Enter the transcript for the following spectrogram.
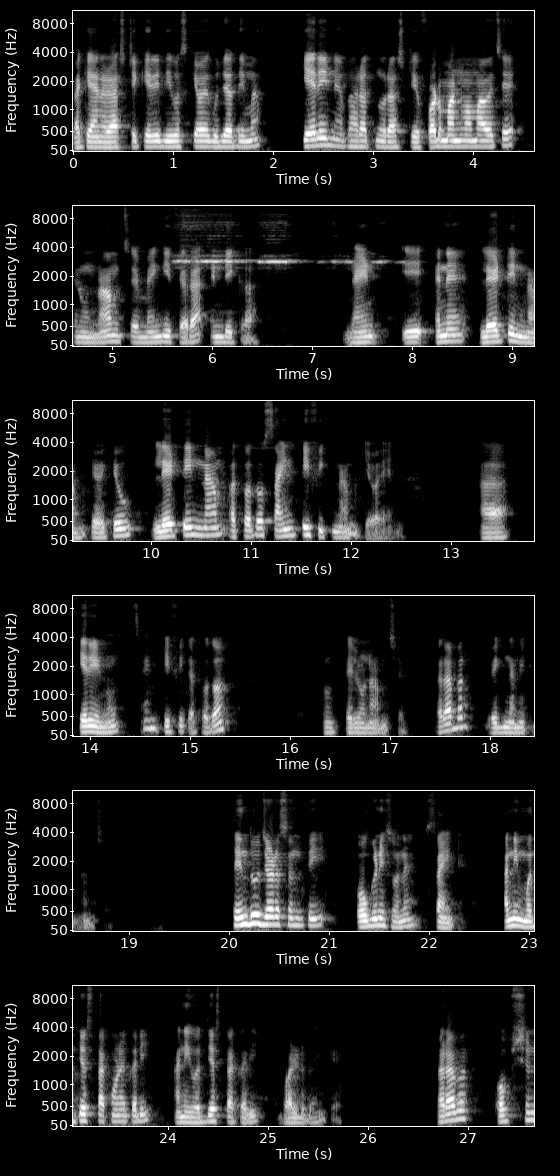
બાકી આને રાષ્ટ્રીય કેરી દિવસ કહેવાય ગુજરાતીમાં. કેરીને ભારતનું રાષ્ટ્રીય ફળ માનવામાં આવે છે. એનું નામ છે મેંગીફેરા ઇન્ડિકા. નાઇન એ એને લેટિન નામ કહેવાય. કેવું? લેટિન નામ અથવા તો સાયન્ટિફિક નામ કહેવાય એને. આ કેરીનું સાયન્ટિફિક અથવા તો પેલું નામ છે. બરાબર? વૈજ્ઞાનિક નામ છે. સિંધુ જળસંધિ ઓગણીસો ને સાહીઠ આની મધ્યસ્થતા કોણે કરી? આની મધ્યસ્થતા કરી વર્લ્ડ બેંકે. બરાબર? ઓપ્શન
